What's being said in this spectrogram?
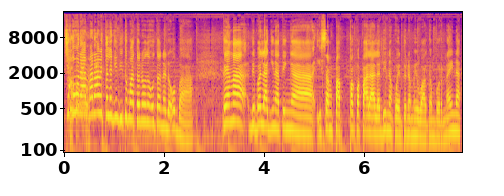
saka marami, marami talaga hindi tumatanaw ng utang na loob ah. Kaya nga, 'di ba lagi nating ah, isang pa- pagpapaalala din ng kwento na may wagang Bornay na,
